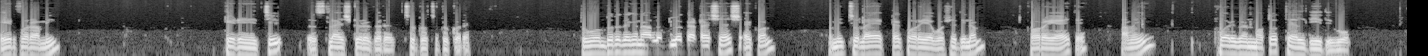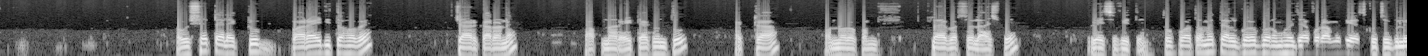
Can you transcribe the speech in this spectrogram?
এরপর আমি কেটে নিচ্ছি, স্লাইস করে করে, ছোট ছোট করে। তো বন্ধুরা দেখেন আলুগুলো কাটা শেষ। এখন আমি চুলায় একটা কড়াইয়ে বসে দিলাম। কড়াইয়াতে আমি পরিমাণ মতো তেল দিয়ে দিব। অবশ্যই তেল একটু বাড়াই দিতে হবে, যার কারণে আপনার এটা কিন্তু একটা অন্যরকম ফ্লেভার চলে আসবে রেসিপিতে তো প্রথমে তেলগুলো গরম হয়ে যাওয়ার পর আমি পেঁয়াজ কুচিগুলো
